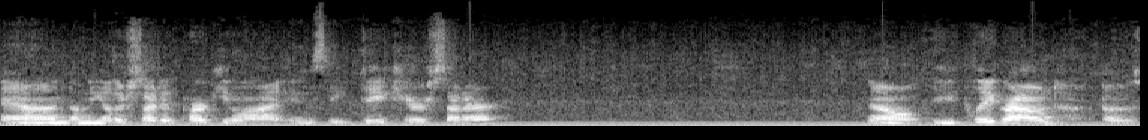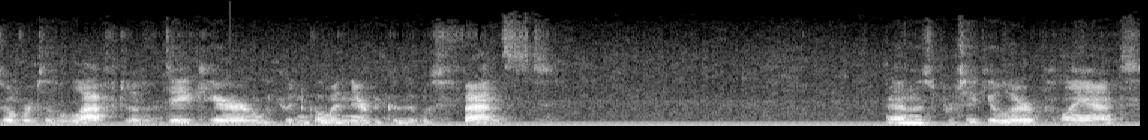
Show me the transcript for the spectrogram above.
And on the other side of the parking lot is a daycare center. Now, the playground was over to the left of the daycare. We couldn't go in there because it was fenced. And this particular plant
